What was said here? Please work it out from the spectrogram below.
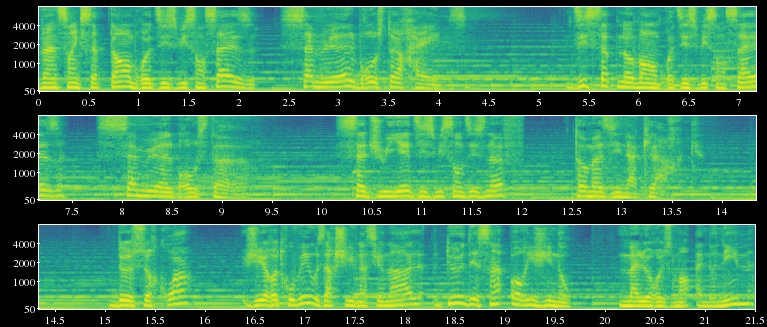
25 septembre 1816, Samuel Brewster Hames. 17 novembre 1816, Samuel Brewster. 7 juillet 1819, Thomasina Clark. De surcroît, j'ai retrouvé aux Archives nationales deux dessins originaux, malheureusement anonymes,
